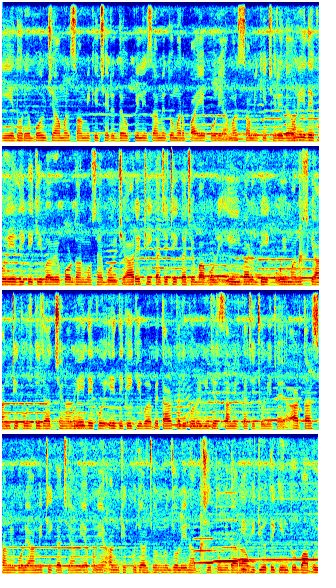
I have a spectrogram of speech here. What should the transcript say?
গিয়ে ধরে, বলছে, আমার স্বামীকে ছেড়ে দাও, প্লিজ। আমি তোমার পায়ে পড়ে। আমার স্বামীকে ছেড়ে দাও। এই দেখো এদিকে কীভাবে প্রধান মশাই বলছে আরে ঠিক আছে ঠিক আছে বাবুল এইবার দেখ ওই মানুষকে আংটি খুঁজতে যাচ্ছে না এই দেখো এদিকে কীভাবে তাড়াতাড়ি করে নিজের স্বামীর কাছে চলে যায়। আর তার স্বামী বলে আমি ঠিক আছে আমি এখন এই আংটি খোঁজার জন্য জলে নামছি তুমি দাঁড়াও। এই ভিডিওতে কিন্তু বাবুল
